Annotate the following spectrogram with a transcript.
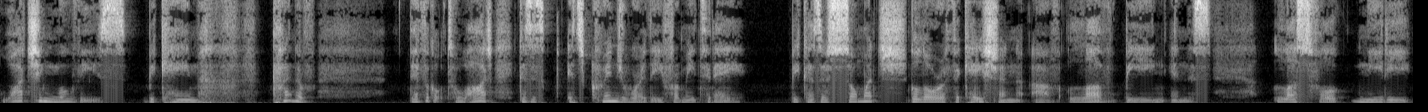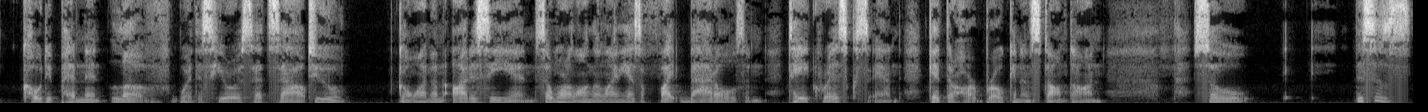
watching movies became kind of difficult to watch because it's it's cringeworthy for me today because there's so much glorification of love being in this lustful, needy, codependent love where this hero sets out to go on an odyssey and somewhere along the line he has to fight battles and take risks and get their heart broken and stomped on. So this is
